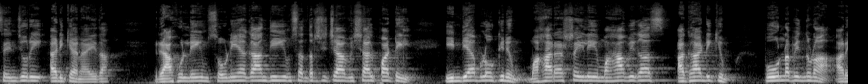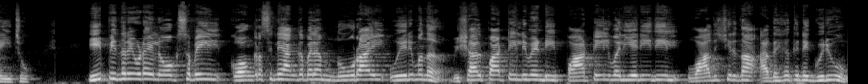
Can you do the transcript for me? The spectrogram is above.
സെഞ്ചുറി അടിക്കാനായത്. രാഹുലിനെയും സോണിയാഗാന്ധിയെയും സന്ദർശിച്ച വിശാൽ പാട്ടീൽ ഇന്ത്യ ബ്ലോക്കിനും മഹാരാഷ്ട്രയിലെ മഹാവികാസ് അഘാഡിക്കും പൂർണ പിന്തുണ അറിയിച്ചു. ഈ പിന്തുണയുടെ ലോക്സഭയിൽ കോൺഗ്രസിന്റെ അംഗബലം നൂറായി ഉയരുമെന്ന് വിശാൽ പാട്ടീലിന് വേണ്ടി പാർട്ടിയിൽ വലിയ രീതിയിൽ വാദിച്ചിരുന്ന അദ്ദേഹത്തിന്റെ ഗുരുവും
